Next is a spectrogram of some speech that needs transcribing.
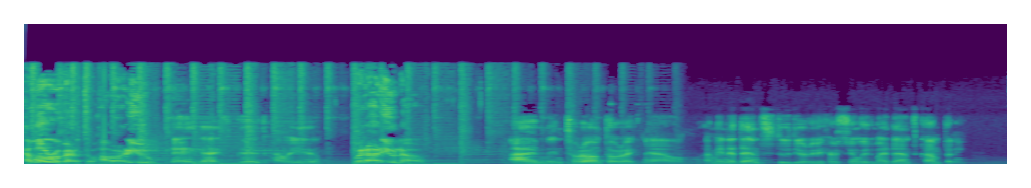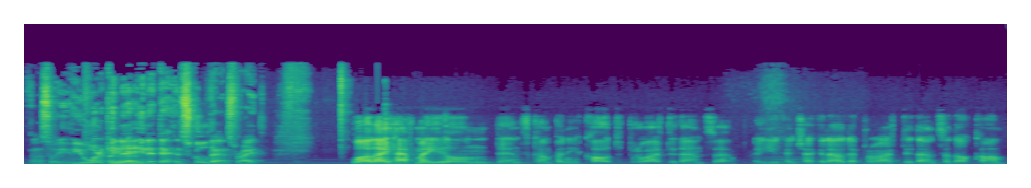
Hello, Roberto. How are you? Hey guys, good. How are you? Where are you now? I'm in Toronto right now. I'm in a dance studio rehearsing with my dance company. Uh, so you work in, a, in a dan- school dance, right? Well, I have my own dance company called ProArte Danza. Uh, You can check it out at proartedanza.com.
